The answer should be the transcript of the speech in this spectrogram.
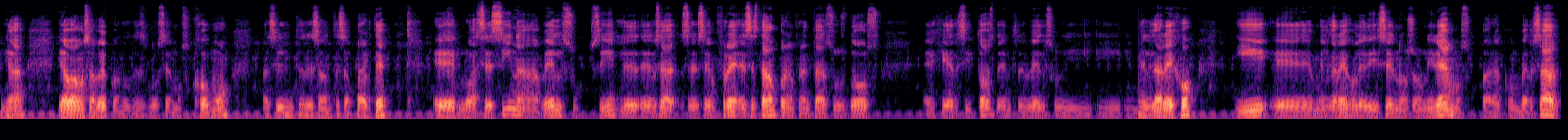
¿ya? Ya vamos a ver cuando desglosemos cómo, ha sido interesante esa parte. Eh, lo asesina a Belsu, ¿sí? Eh, o sea, se, se, estaban por enfrentar sus dos ejércitos, entre Belsu y, Melgarejo, y eh, Melgarejo le dice, nos reuniremos para conversar,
